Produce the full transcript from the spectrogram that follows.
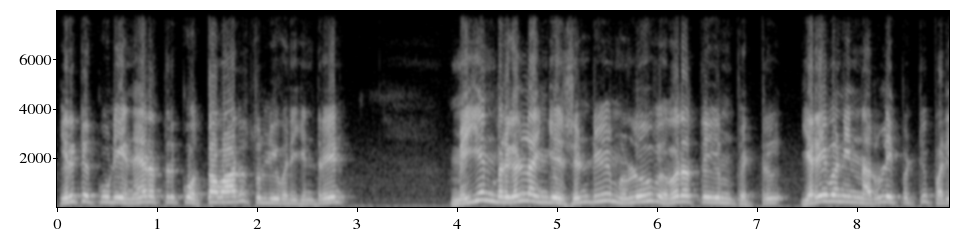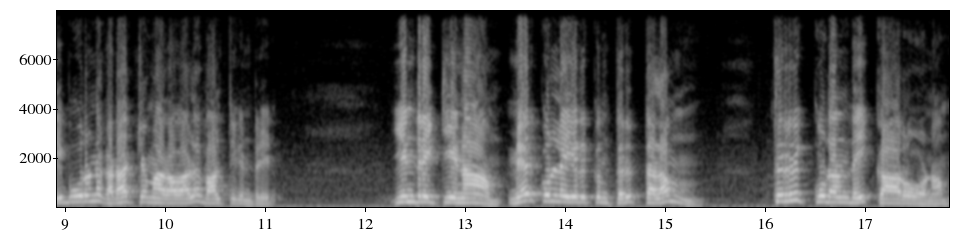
இருக்கக்கூடிய நேரத்திற்கு ஒத்தவாறு சொல்லி வருகின்றேன். மெய்யன்பர்கள் அங்கே சென்று முழு விவரத்தையும் பெற்று இறைவனின் அருளை பெற்று பரிபூரண கடாட்சமாக வாழ வாழ்த்துகின்றேன். இன்றைக்கு நாம் மேற்கொள்ள இருக்கும் திருத்தலம் திருக்குடந்தை காரோணம்.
